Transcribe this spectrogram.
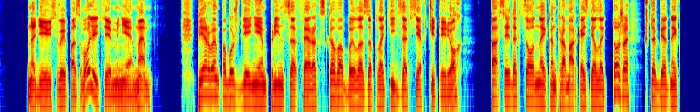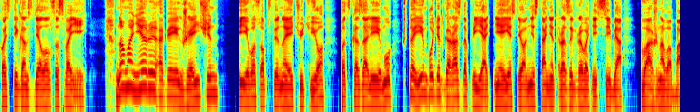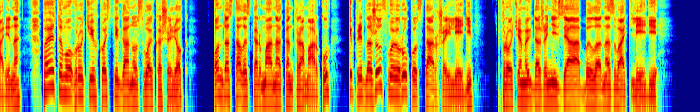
Надеюсь, вы позволите мне, мэм?» Первым побуждением принца Ферокского было заплатить за всех четырех, а с редакционной контрамаркой сделать то же, что бедный Костиган сделал со своей. Но манеры обеих женщин и его собственное чутье подсказали ему, что им будет гораздо приятнее, если он не станет разыгрывать из себя важного барина. Поэтому, вручив Костигану свой кошелек, он достал из кармана контрамарку и предложил свою руку старшей леди. Впрочем, их даже нельзя было назвать леди.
